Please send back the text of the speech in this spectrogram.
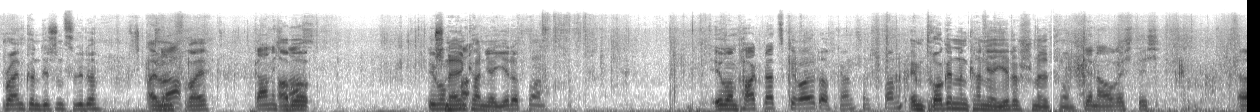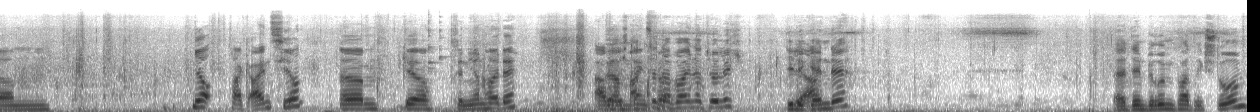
Prime Conditions wieder. Einwandfrei. Gar nicht aber nass. Über Schnell kann ja jeder fahren. über den Parkplatz gerollt, auf ganz entspannt. Im Trockenen kann ja jeder schnell fahren. Genau, richtig. Ähm, ja, Tag 1 hier. Ähm, wir trainieren heute. Aber Wir haben Matze dabei natürlich. Die Ja. Legende. Äh, den berühmten Patrick Sturm.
